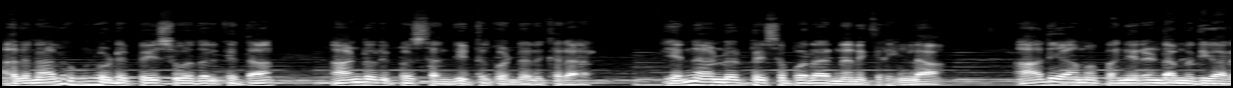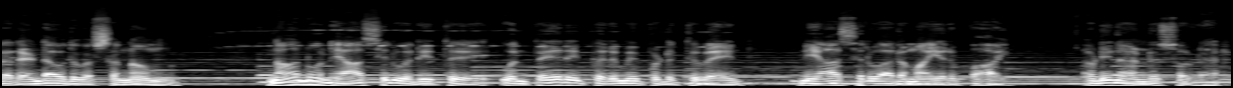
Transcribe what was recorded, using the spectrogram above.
அதனால உங்களோட பேசுவதற்கு தான் ஆண்டவர் இப்போ சந்தித்து கொண்டிருக்கிறார். என்ன ஆண்டவர் பேச போறார் நினைக்கிறீங்களா? ஆதி ஆம பன்னிரெண்டாம் அதிகாரம் இரண்டாவது வசனம். நான் உன்னை ஆசிர்வதித்து உன் பெயரை பெருமைப்படுத்துவேன். நீ ஆசீர்வாதமாயிருப்பாய். அப்படின்னு ஆண்டு சொல்றார்.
